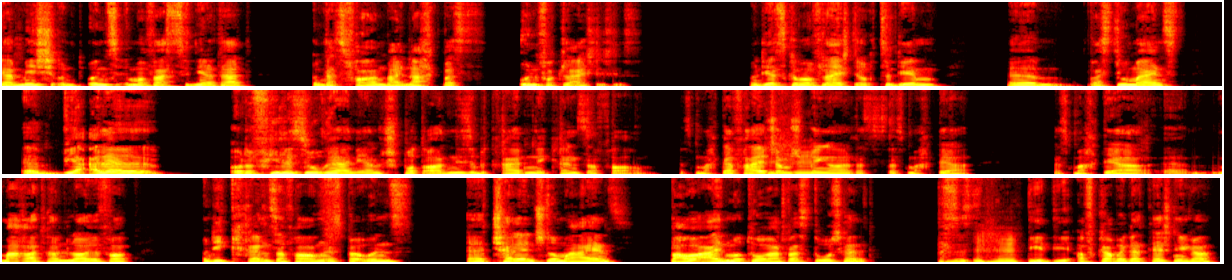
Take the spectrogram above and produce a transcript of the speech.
der mich und uns immer fasziniert hat und das Fahren bei Nacht, was unvergleichlich ist. Und jetzt kommen wir vielleicht auch zu dem, ähm, was du meinst. Äh, wir alle oder viele suchen ja in ihren Sportarten, die sie betreiben, eine Grenzerfahrung. Das macht der Fallschirmspringer, mhm. das, das macht der, das macht der äh, Marathonläufer. Und die Grenzerfahrung ist bei uns äh, Challenge Nummer eins. Baue ein Motorrad, was durchhält. Das ist mhm. die, die Aufgabe der Techniker.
